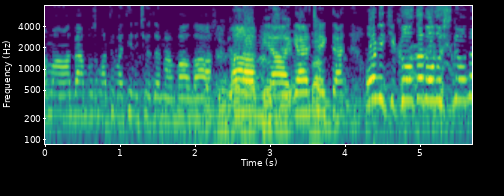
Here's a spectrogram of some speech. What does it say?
ama ben bunu matematiğini çözemem vallahi. Şimdi Abi ya Ertuş'u- gerçekten. 12 koldan oluştuğunu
